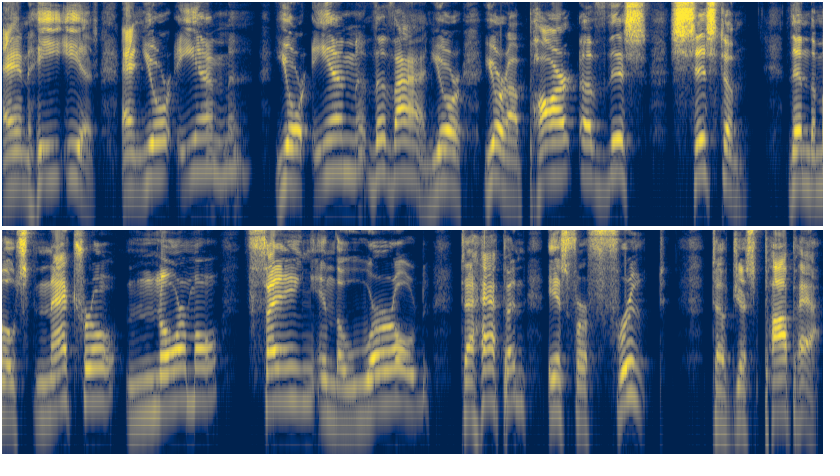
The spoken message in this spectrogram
and He is, and you're in you're in the vine, you're, you're a part of this system, then the most natural, normal thing in the world to happen is for fruit to just pop out.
